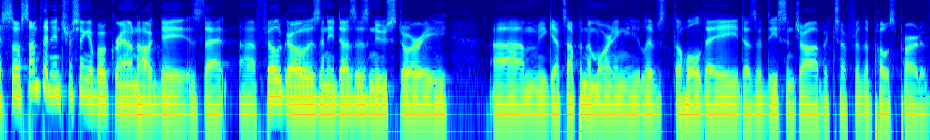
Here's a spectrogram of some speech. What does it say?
so something interesting about Groundhog Day is that uh, Phil goes and he does his news story. Um, he gets up in the morning. He lives the whole day. He does a decent job, except for the post part of,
